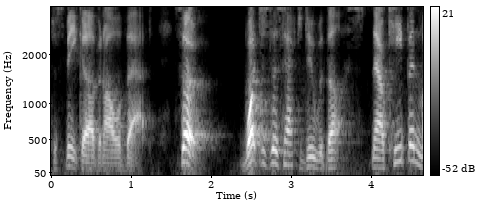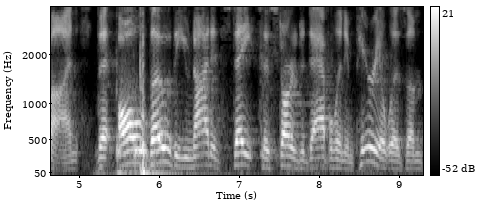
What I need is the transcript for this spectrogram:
to speak of, and all of that. So, what does this have to do with us? Now, keep in mind that although the United States has started to dabble in imperialism,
